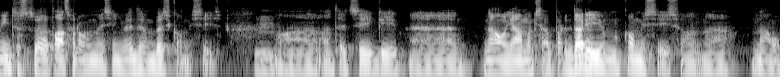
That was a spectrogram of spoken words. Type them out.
Mītus platformā mēs viņu veidojam bez komisijas. Mm. Attiecīgi, nav jāmaksā par darījumu komisijas un nav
